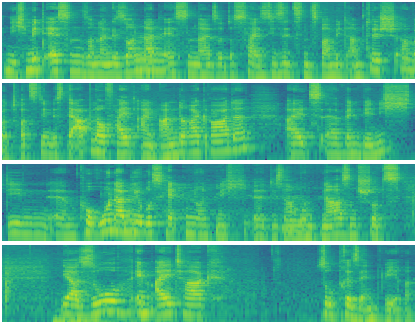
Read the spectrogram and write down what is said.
nicht mitessen, sondern gesondert mhm. essen. Also das heißt, sie sitzen zwar mit am Tisch, mhm. aber trotzdem ist der Ablauf halt ein anderer gerade, als äh, wenn wir nicht den ähm, Coronavirus mhm. hätten und nicht äh, dieser mhm. Mund-Nasenschutz ja so im Alltag so präsent wäre.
